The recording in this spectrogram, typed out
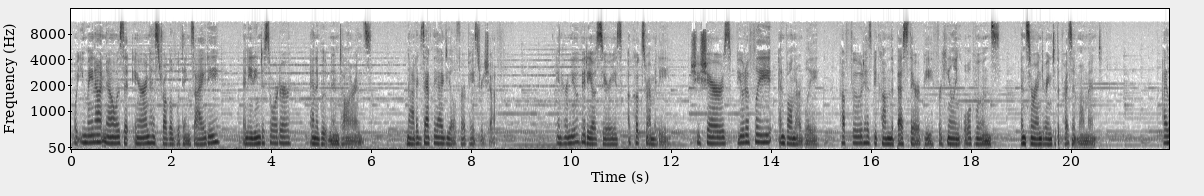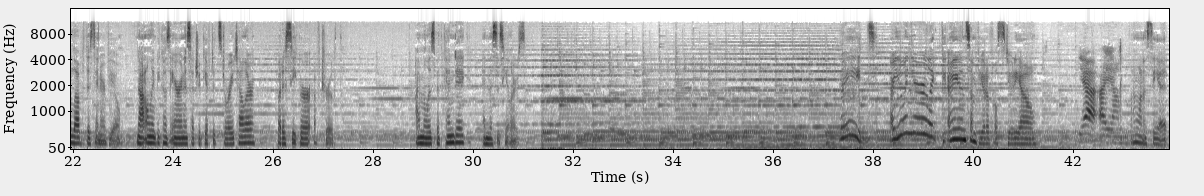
What you may not know is that Aran has struggled with anxiety, an eating disorder, and a gluten intolerance. Not exactly ideal for a pastry chef. In her new video series, A Cook's Remedy, she shares beautifully and vulnerably how food has become the best therapy for healing old wounds and surrendering to the present moment. I loved this interview, not only because Aran is such a gifted storyteller, but a seeker of truth. I'm Elizabeth Kendig, and this is Healers. Great. Are you in your like? Are you in some beautiful studio? Yeah, I um. I want to see it.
